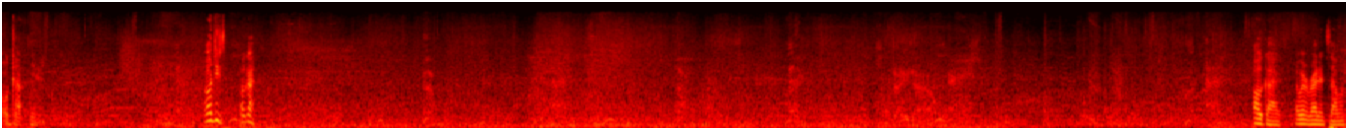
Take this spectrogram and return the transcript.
Oh god, yeah. Oh jeez, oh god. Oh god, I went right into that one.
